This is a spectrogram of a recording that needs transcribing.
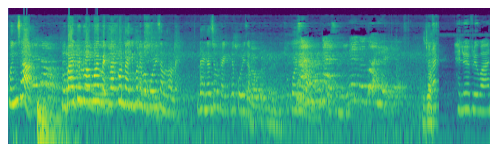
শুনিছা? মোবাইলটো লোৱা মই মেখেলাখন দাঙিব লাগিব পৰি যাম নহ'লে। লেহেংগাযোৰ দাঙিলে পৰি যাম। হেল্ল' এভৰি ওৱান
